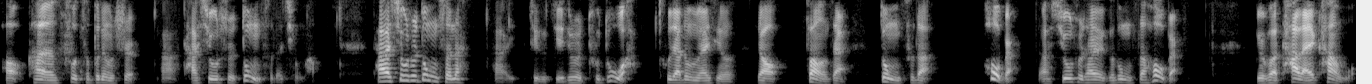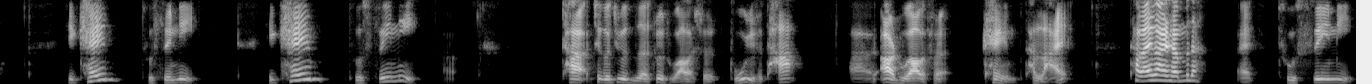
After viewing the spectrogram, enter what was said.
好看副词不定式啊，它修饰动词的情况。它修饰动词呢啊，这个也就是 to do 啊，to 加动词原形要放在动词的后边啊，修饰它这个动词的后边。比如说，他来看我，He came to see me. He came to see me 啊，他这个句子最主要的是主语是他。啊，二主要的是 came，他来，他来干什么呢？，to see me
